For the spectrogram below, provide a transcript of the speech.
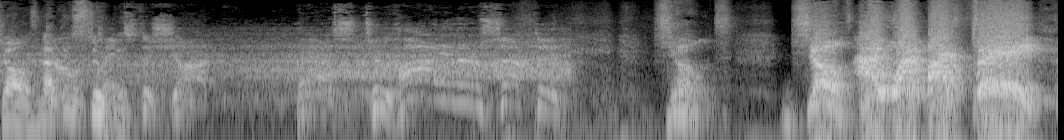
Jones, nothing Jones stupid. takes the shot. Pass too high intercepted. Jones, Jones, I want my fee!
